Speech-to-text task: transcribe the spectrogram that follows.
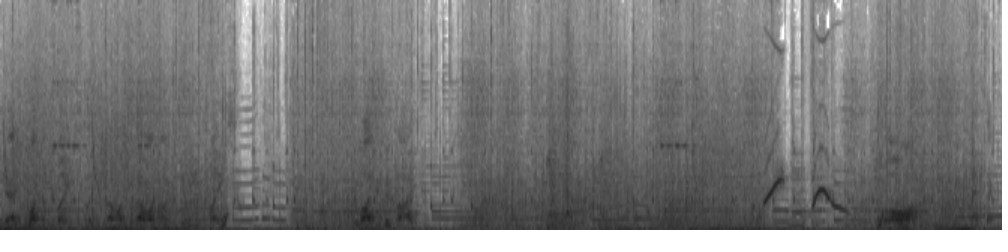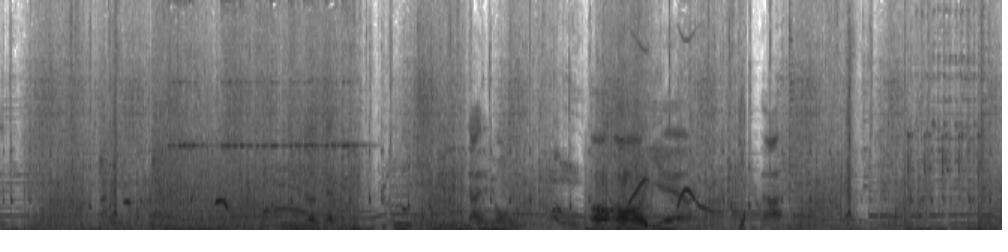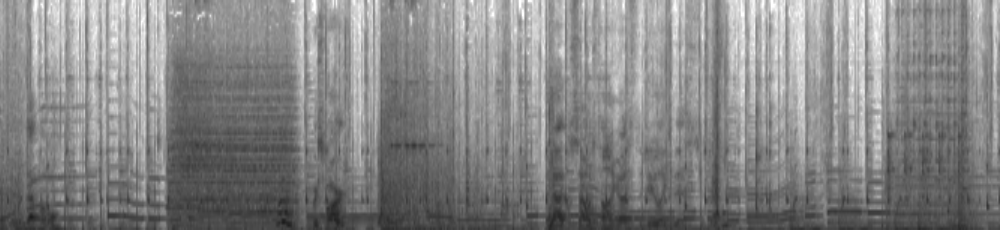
that. Okay, I just them spikes. Like, I want, I want to kill spikes. Logic, goodbye. Oh, that even die to be bubble! Oh, oh yeah. Not. Yep, there's that bubble. We're smart. And that sound was telling us to do like this.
